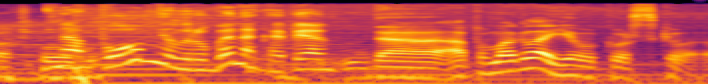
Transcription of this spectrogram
Пахомов. Напомнил Рубен Акопян. Да, а помогла Ева Корского.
